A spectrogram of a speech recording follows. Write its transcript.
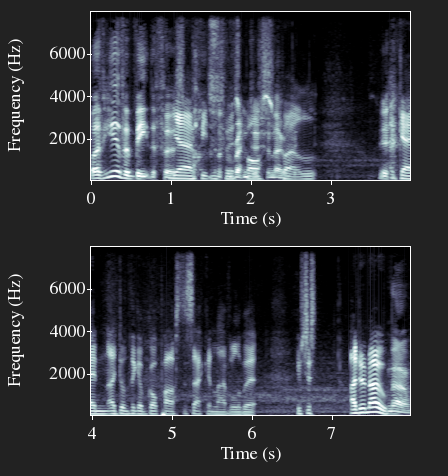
Well, have you ever beat the first? yeah, boss beaten the of first boss, Shinobi? but Yeah. again, I don't think I've got past the second level of it. It's just, I don't know. No.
